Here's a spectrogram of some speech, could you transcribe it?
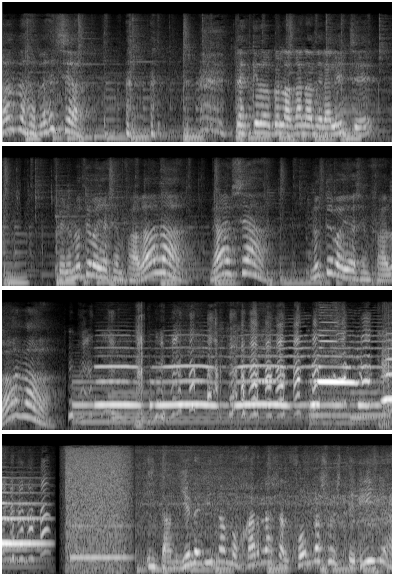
Nada, Dasha. Te has quedado con las ganas de la leche, ¿eh? Pero no te vayas enfadada, Dasha. No te vayas enfadada. Y también evita mojar las alfombras o esterillas.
